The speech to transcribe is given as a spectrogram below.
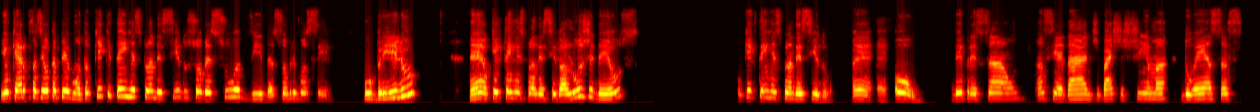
E eu quero fazer outra pergunta: o que, que tem resplandecido sobre a sua vida, sobre você? O brilho, né? o que, que tem resplandecido? A luz de Deus o que, que tem resplandecido? É, é, ou depressão, ansiedade, baixa estima, doenças.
